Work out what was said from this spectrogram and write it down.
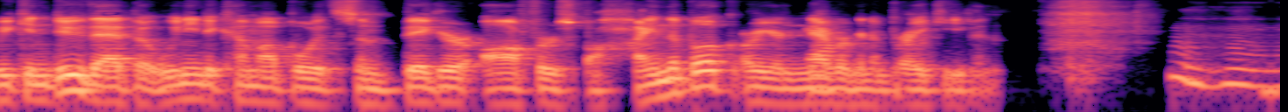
we can do that, but we need to come up with some bigger offers behind the book or you're never going to break even. Mm-hmm.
